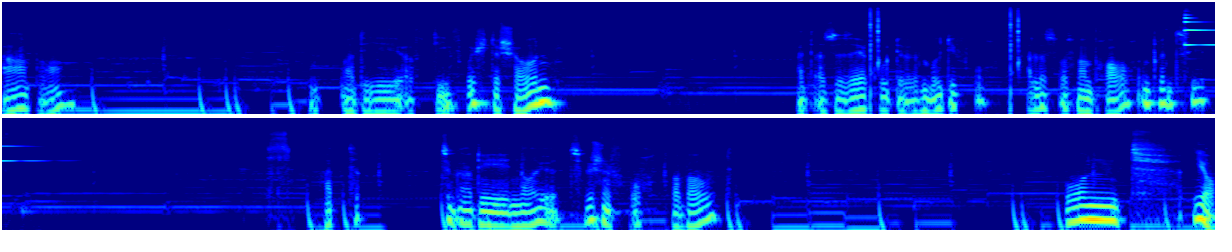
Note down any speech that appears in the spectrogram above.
aber mal die auf die Früchte schauen. Hat also sehr gute Multifrucht. Alles, was man braucht im Prinzip. Hat sogar die neue Zwischenfrucht verbaut. Und ja,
